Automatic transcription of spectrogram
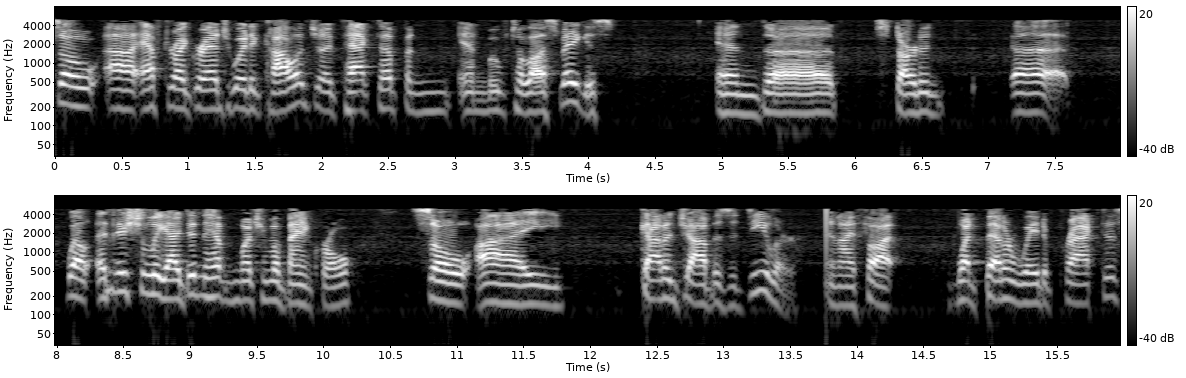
so uh, after I graduated college, I packed up and, and moved to Las Vegas, and uh, started. Uh, well, initially I didn't have much of a bankroll, so I got a job as a dealer, and I thought, what better way to practice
